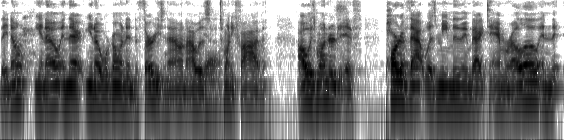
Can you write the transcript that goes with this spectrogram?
They don't, you know, and they're you know we're going into thirties now, and I was Yeah. 25, and I always wondered if part of that was me moving back to Amarillo, and the,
